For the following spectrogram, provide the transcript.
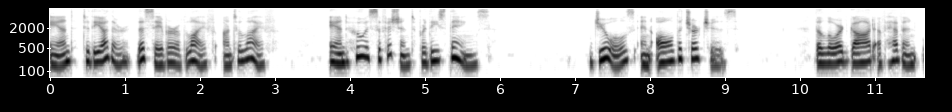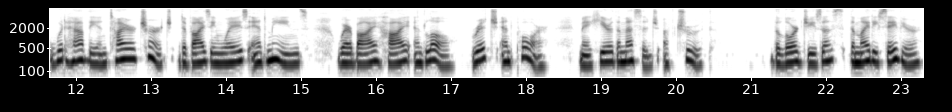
and to the other the savour of life unto life. And who is sufficient for these things? Jewels in all the churches. The Lord God of heaven would have the entire church devising ways and means whereby high and low, rich and poor, may hear the message of truth. The Lord Jesus, the mighty Savior,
